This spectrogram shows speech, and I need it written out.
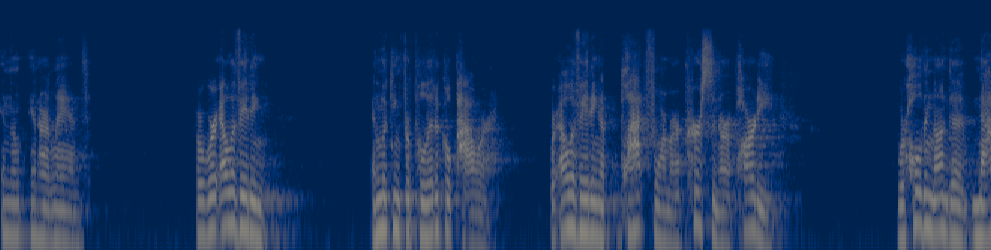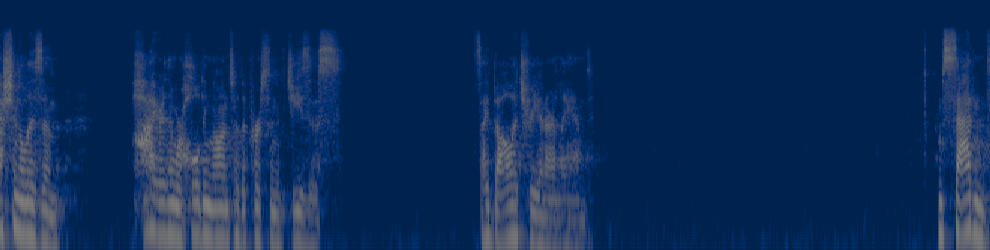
in, the, in our land. Or we're elevating and looking for political power. We're elevating a platform or a person or a party. We're holding on to nationalism higher than we're holding on to the person of Jesus. It's idolatry in our land. I'm saddened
